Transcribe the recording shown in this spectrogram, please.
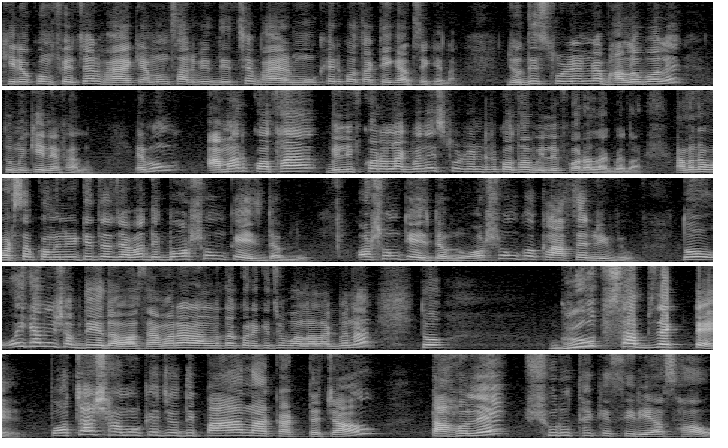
কীরকম ফিচার ভাইয়া কেমন সার্ভিস দিচ্ছে, ভাইয়ার মুখের কথা ঠিক আছে কিনা। যদি স্টুডেন্টরা ভালো বলে, তুমি কিনে ফেলো। এবং আমার কথা বিলিভ করা লাগবে না স্টুডেন্টের কথা বিলিভ করা লাগবে না। আমাদের হোয়াটসঅ্যাপ কমিউনিটিতে যাবা, দেখব অসংখ্য এইচ ডাব্লিউ অসংখ্য এইচ ডাব্লিউ অসংখ্য ক্লাসের রিভিউ তো ওইখানে সব দিয়ে দেওয়া আছে। আমার আর আলাদা করে কিছু বলা লাগবে না। তো গ্রুপ সাবজেক্টে পচা শামুকে যদি পা না কাটতে চাও, তাহলে শুরু থেকে সিরিয়াস হও।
